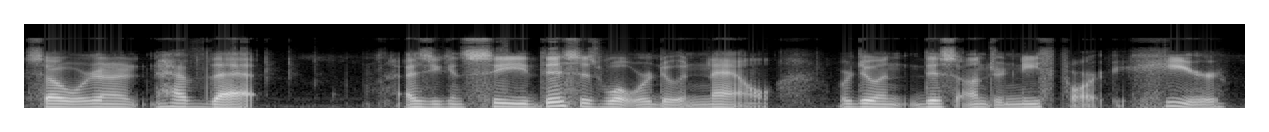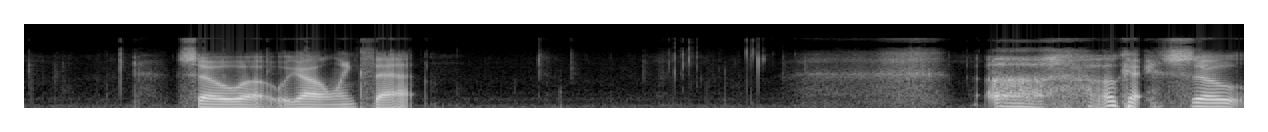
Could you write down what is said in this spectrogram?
So we're going to have that. As you can see, this is what we're doing now. We're doing this underneath part here. So uh, we got to link that. Uh, okay, so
